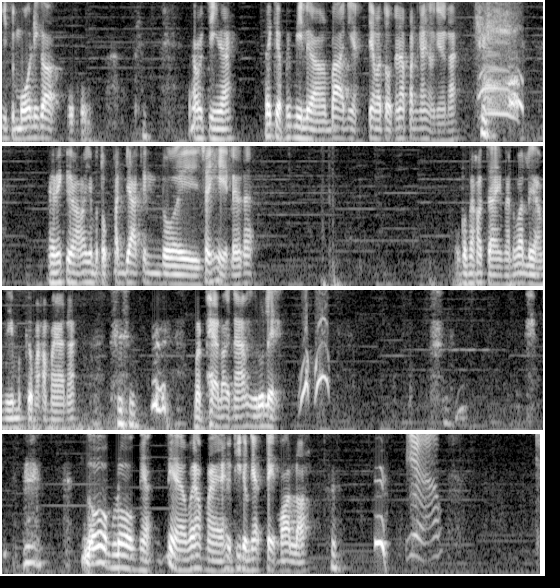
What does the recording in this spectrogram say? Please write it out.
อิสโมนี่ก็โอ้โหเอาจริงนะถ้าเกิดไม่มีเรือบ้านเนี่ยยามาโตะน่าปันง่ายอย่างเดียวนะ อันนี้คือทำให้ยามาตะปัญญากขึ้นโดยใช้เหตุเลยนะผมก็ไม่เข้าใจเหมือนกันว่าเรือลำนี้มันเกิดมาทำไมนะ เหมือนแพลอยน้ำอยู่รู้เลย โล่งโล่งเนี่ย เนี่ยไว้ทำไมที่ตรงเนี้ยเตะบอลเหรอโอเค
